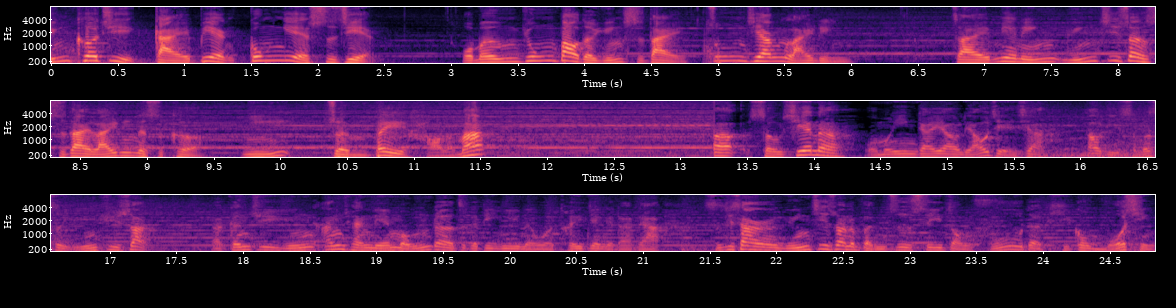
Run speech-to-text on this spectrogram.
云科技改变工业世界，我们拥抱的云时代终将来临。在面临云计算时代来临的时刻，你准备好了吗？呃，首先呢，我们应该要了解一下到底什么是云计算。那根据云安全联盟的这个定义呢，我推荐给大家。实际上，云计算的本质是一种服务的提供模型，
